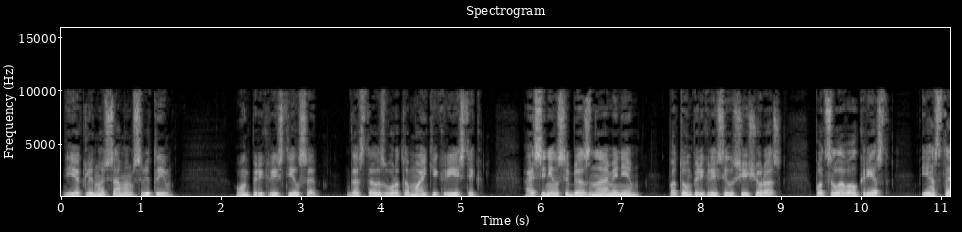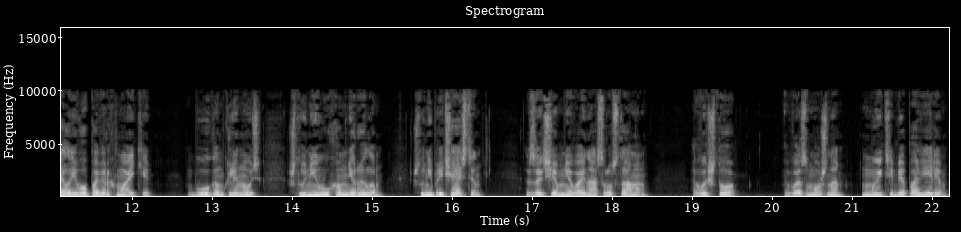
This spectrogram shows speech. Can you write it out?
Я клянусь самым святым. Он перекрестился, достал из ворота майки крестик, осенил себя знамением, потом перекрестился еще раз, поцеловал крест и оставил его поверх майки. Богом клянусь, что ни ухом, ни рылом, что не причастен. Зачем мне война с Рустамом? Вы что? Возможно, мы тебе поверим.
